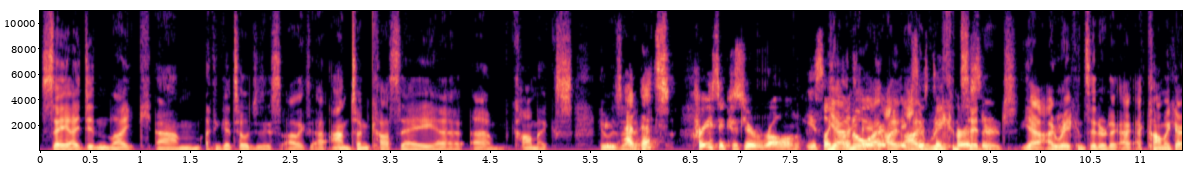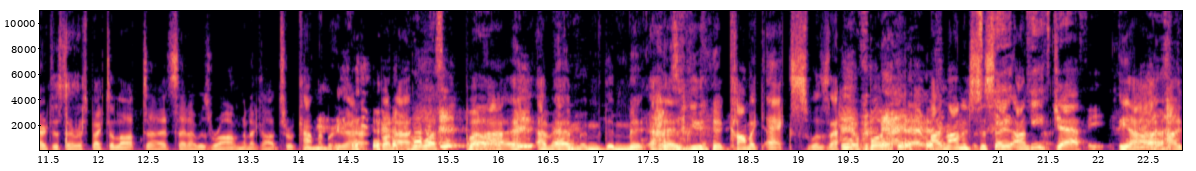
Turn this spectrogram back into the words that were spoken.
say I didn't like. um I think I told you this, Alex. Uh, Anton Cosse uh, um, comics. Who was a, and that's crazy because you're wrong. He's like yeah, no, I, I, I existing person. reconsidered. Yeah, I reconsidered. A, a comic artist I respect a lot uh, said I was wrong, and I got through. Can't remember who they are, but uh, who was it? But Oh. uh, um, um, um, uh, Comic X was. Uh, but I managed to say, Keith, and, Keith Jaffe. Yeah, I, I,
